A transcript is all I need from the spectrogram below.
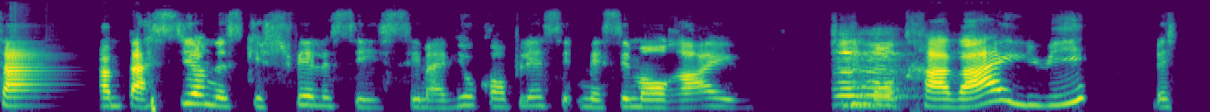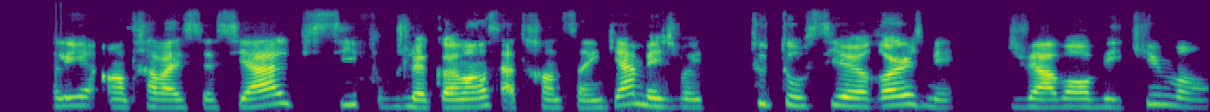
Ça, me passionne ce que je fais, c'est ma vie au complet, mais c'est mon rêve. Puis mon mm-hmm. travail, lui, en travail social. Puis s'il faut que je le commence à 35 ans, mais je vais être tout aussi heureuse, mais je vais avoir vécu mon,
